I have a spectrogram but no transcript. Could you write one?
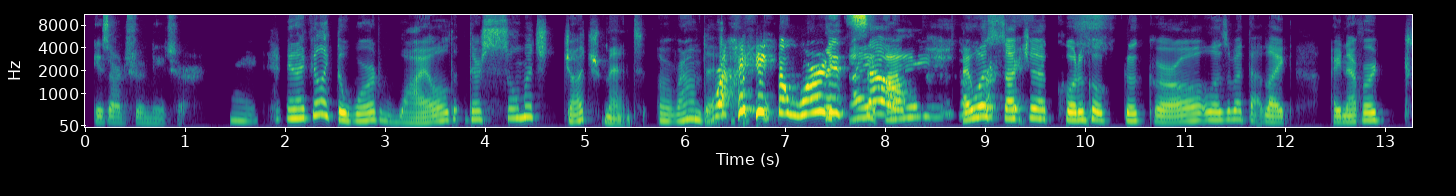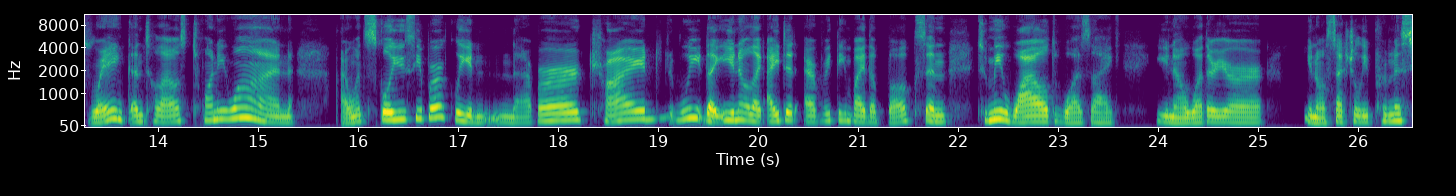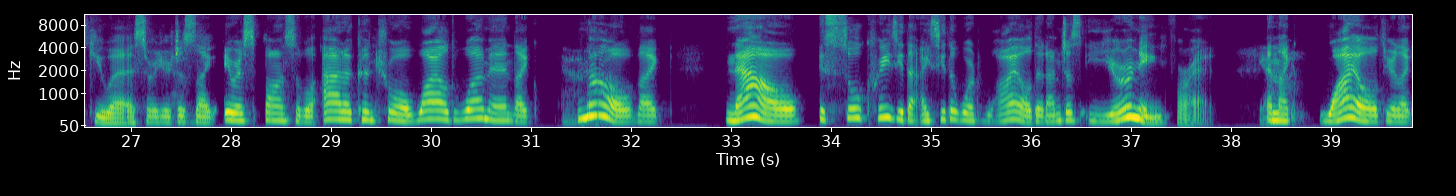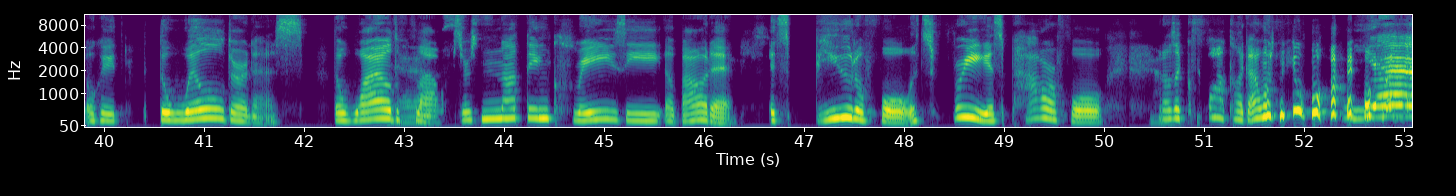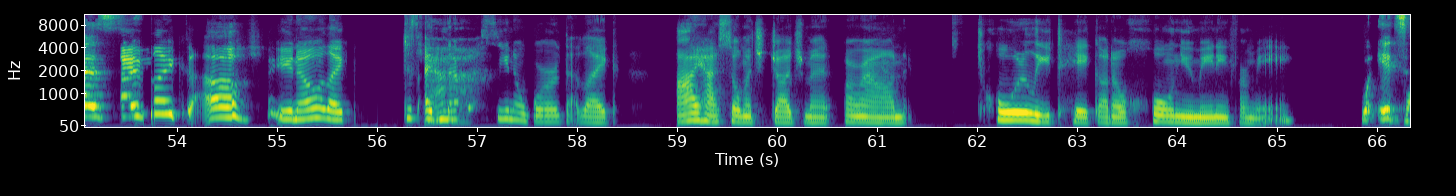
is our true nature. Right. And I feel like the word wild, there's so much judgment around it. Right. The word like, itself. I, I, I was right. such a quote unquote good girl, Elizabeth, that like I never drank until I was 21. I went to school UC Berkeley and never tried weed. Like, you know, like I did everything by the books. And to me, wild was like, you know, whether you're you know, sexually promiscuous or you're just like irresponsible, out of control, wild woman, like yeah. No, like now it's so crazy that I see the word wild and I'm just yearning for it. Yeah. And like wild, you're like, okay, the wilderness, the wildflowers, yes. there's nothing crazy about it. It's beautiful, it's free, it's powerful. Yeah. And I was like, fuck, like I want to be wild. Yes. I'm like, oh, you know, like just yeah. I've never seen a word that like I had so much judgment around totally take on a whole new meaning for me. Well, it's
